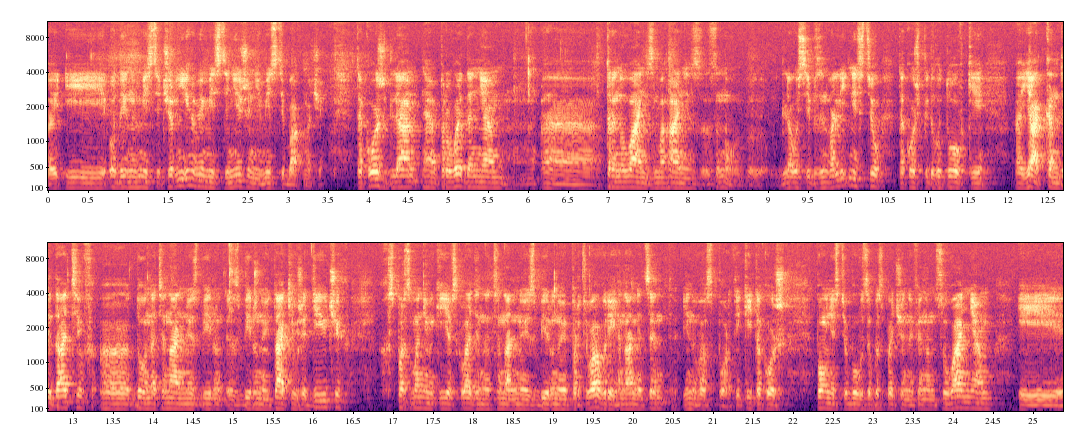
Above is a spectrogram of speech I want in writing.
е, і один в місті Чернігові, місті Ніжині, місті Бахмачі. Також для е, проведення тренувань, змагань ну, для осіб з інвалідністю, також підготовки як кандидатів до національної збір- збірної, так і вже діючих спортсменів, які є в складі національної збірної, працював регіональний центр інваспорт, який також повністю був забезпечений фінансуванням і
